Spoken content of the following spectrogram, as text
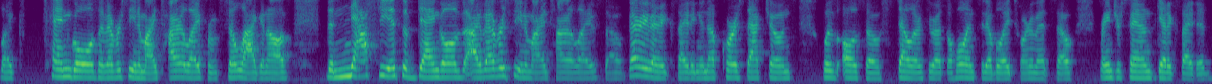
like 10 goals I've ever seen in my entire life from Phil Lagunov, the nastiest of dangles I've ever seen in my entire life. So, very, very exciting. And of course, Zach Jones was also stellar throughout the whole NCAA tournament. So, Rangers fans get excited.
